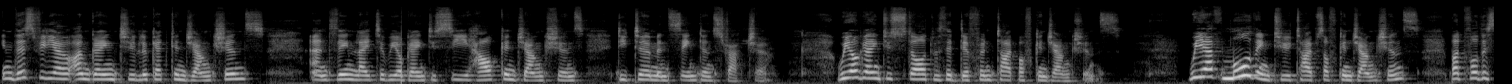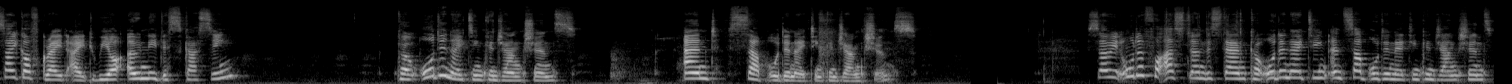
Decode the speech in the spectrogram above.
In this video, I'm going to look at conjunctions, and then later we are going to see how conjunctions determine sentence structure. We are going to start with a different type of conjunctions. We have more than two types of conjunctions, but for the sake of grade 8, we are only discussing coordinating conjunctions and subordinating conjunctions. So in order for us to understand coordinating and subordinating conjunctions,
